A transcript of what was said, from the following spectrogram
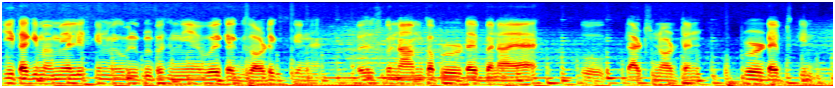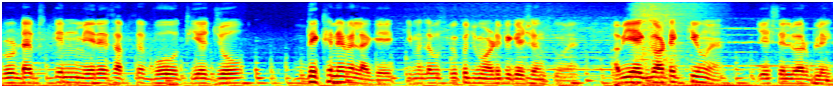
चीता की मम्मी वाली स्किन मेरे को बिल्कुल पसंद नहीं है, वो एक एग्जॉटिक स्किन है। बस उसको नाम का प्रोटोटाइप बनाया है तो that's not an prototype skin prototype skin मेरे हिसाब से वो होती है जो दिखने में लगे, कि मतलब उसमें कुछ मॉडिफिकेशन हुए हैं। अब ये एग्जॉटिक क्यों है? ये सिल्वर ब्लिंग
